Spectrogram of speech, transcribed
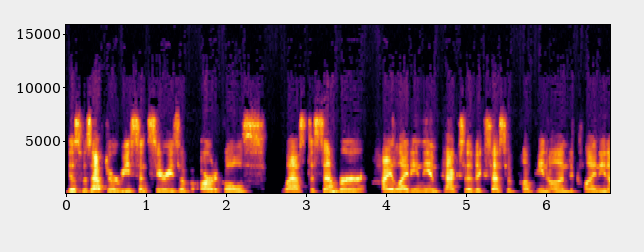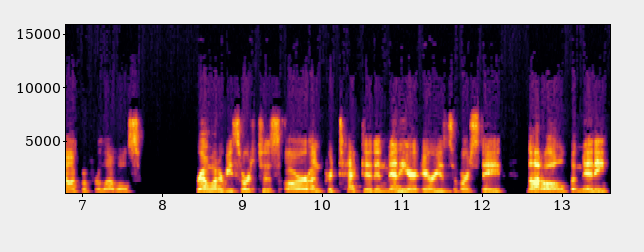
This was after a recent series of articles last December highlighting the impacts of excessive pumping on declining aquifer levels. Groundwater resources are unprotected in many areas of our state, not all, but many.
